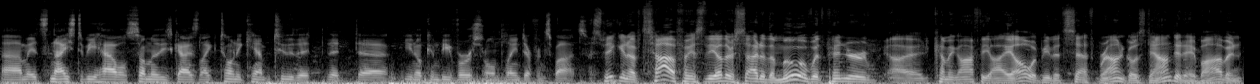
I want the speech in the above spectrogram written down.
um, it's nice to be have some of these guys like Tony Kemp too that that uh, you know can be versatile and play in different spots. Speaking of tough, I guess the other side of the move with Pinder uh, coming off the IL would be that Seth Brown goes down today, Bob, and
